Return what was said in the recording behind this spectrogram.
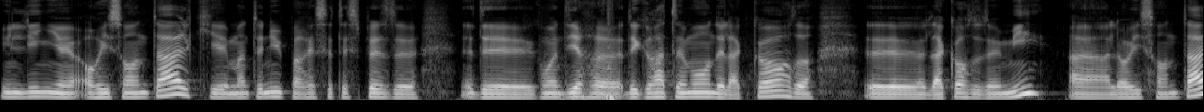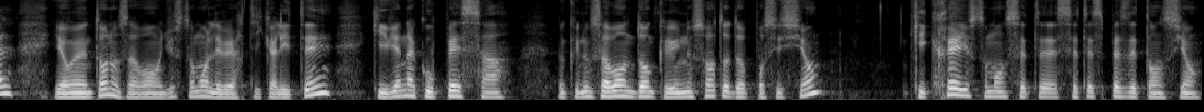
une ligne horizontale qui est maintenue par cette espèce de, de comment dire, euh, de grattement de la corde, euh, la corde de mi à l'horizontale, et en même temps, nous avons justement les verticalités qui viennent à couper ça. Donc nous avons donc une sorte d'opposition qui crée justement cette, cette, espèce de tension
